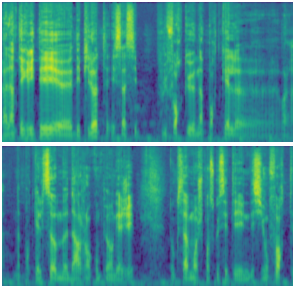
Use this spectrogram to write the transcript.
bah, l'intégrité des pilotes et ça c'est plus fort que n'importe quelle, voilà, n'importe quelle somme d'argent qu'on peut engager. Donc ça, moi je pense que c'était une décision forte,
